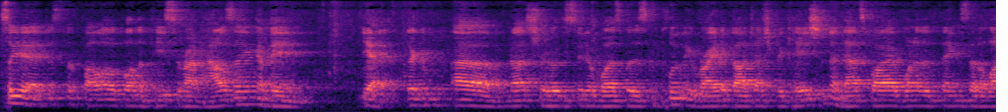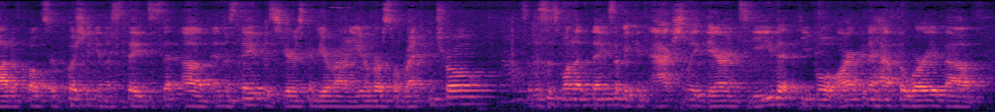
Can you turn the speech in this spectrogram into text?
So yeah, just to follow up on the piece around housing, I mean, yeah, uh, I'm not sure who the student was, but is completely right about gentrification, and that's why one of the things that a lot of folks are pushing in the state um, in the state this year is going to be around universal rent control. So this is one of the things that we can actually guarantee that people aren't going to have to worry about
